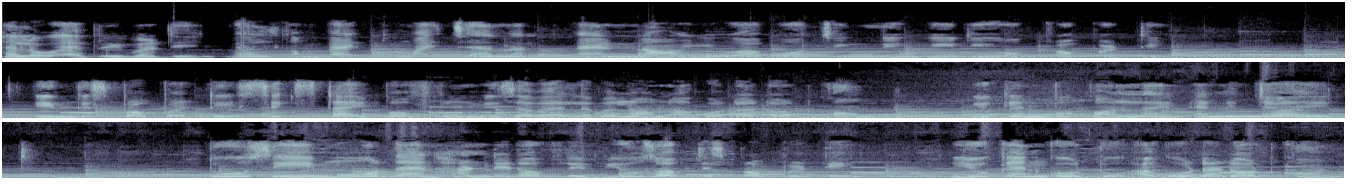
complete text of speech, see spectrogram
Hello everybody, welcome back to my channel and now you are watching new video of property. In this property, 6 type of room is available on agoda.com. You can book online and enjoy it. To see more than 100 of reviews of this property, you can go to agoda.com.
